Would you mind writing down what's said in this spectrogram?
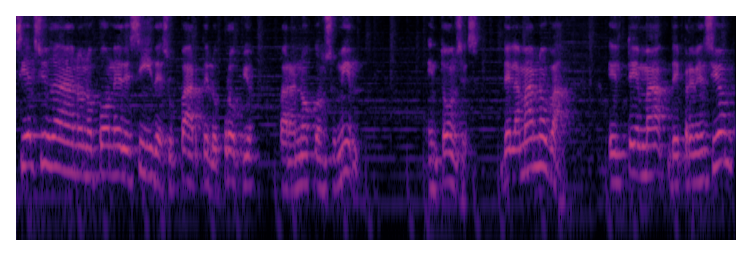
si el ciudadano no pone de sí, de su parte, lo propio para no consumirlo. Entonces, de la mano va el tema de prevención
